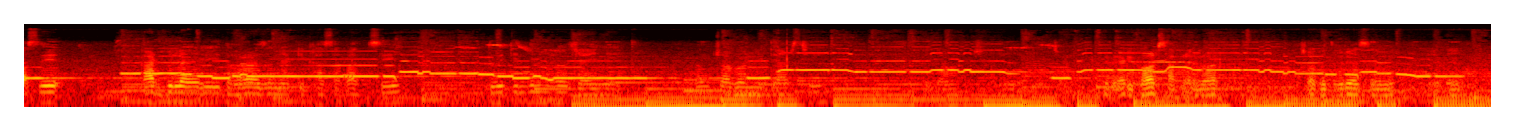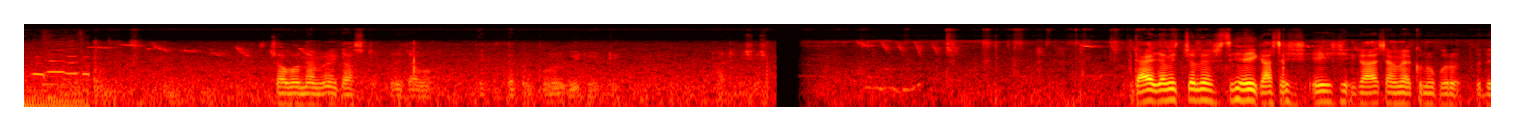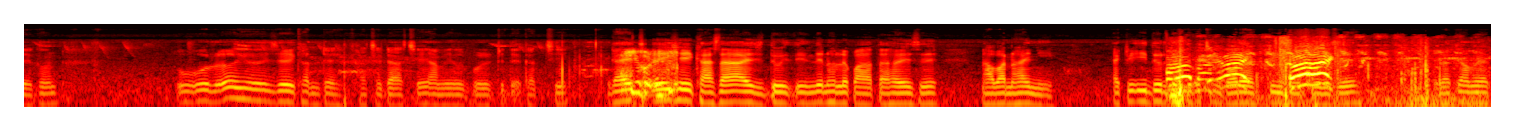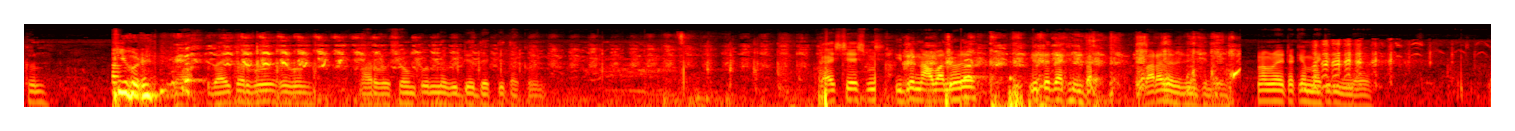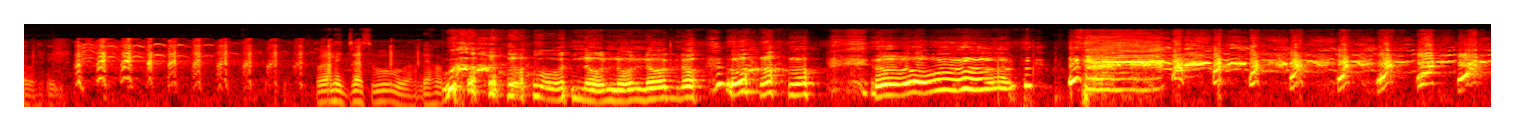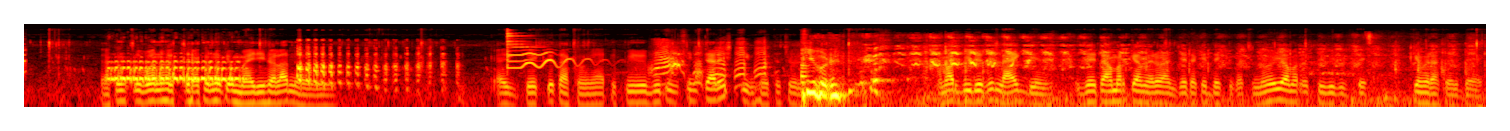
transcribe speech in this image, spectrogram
আসছি কাঠবিলারি ধরার জন্য একটি খাঁচা পাচ্ছি। দুই তিন দিন হলেও যাইনি চগন নিতে আসছি। একটি ঘর সাপ্লাই ঘর। চকে ধরে আছে আমি। চগন আমি গাছটা করে যাব। দেখতে থাকুন পুরো ভিডিওটি হাঁটি শেষ গাছ আমি চলে এসেছি এই গাছে এই সেই গাছ আমি এখন উপর উঠবো দেখুন। উপর ওই ওই যে এখানটায় খাঁচাটা আছে আমি উপরে একটু দেখাচ্ছি। গাছ এই সেই খাঁচা দুই তিন দিন হলে পাতা হয়েছে নাবানো হয়নি। একটি ইঁদুর বড় একটি ইঁদুর এটাকে আমি এখন বাই করব এবং মারবো। সম্পূর্ণ ভিডিও দেখতে থাকুন। শেষ ঈদের নাবানো হলো। এটা দেখেন। বাড়া দিন কিন্তু আমরা এটাকে মাটি নিয়ে ওখানে যাস দেখো Oh. এখন চুবানো হচ্ছে এখন ওকে মাইরি ফেলা নেবে এই দেখতে থাকুন ইন্টারেস্টিং হতে চলে আমার ভিডিওতে লাইক দিন যেটা আমার ক্যামেরাম্যান যেটাকে দেখতে পাচ্ছেন ওই আমার ভিডিওতে ক্যামেরা করে দেয়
